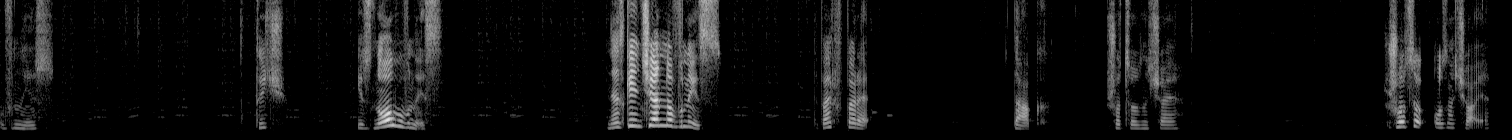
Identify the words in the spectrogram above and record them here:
Вниз. Тич. І знову вниз. Нескінченно вниз. Тепер вперед. Так. Що це означає? Що це означає?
